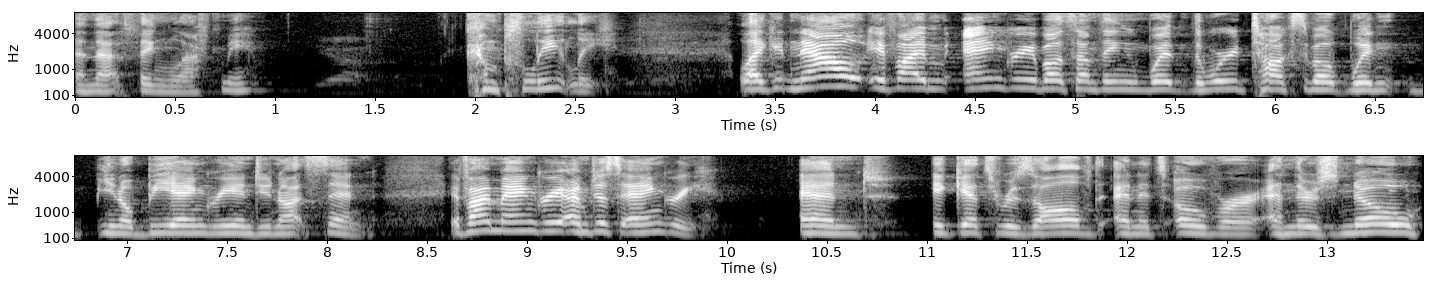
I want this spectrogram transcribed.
and that thing left me? Yeah. Completely. Like now, if I'm angry about something, what the word talks about when, you know, be angry and do not sin. If I'm angry, I'm just angry and it gets resolved and it's over and there's no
